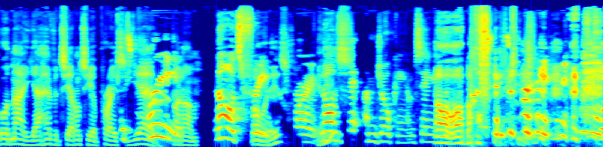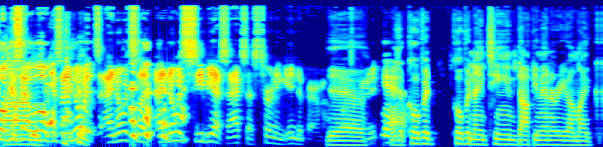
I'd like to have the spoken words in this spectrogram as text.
Well, not yet. I haven't seen. I don't see a price It's yet. free. But um, No, it's free. it is? Sorry. It no, I'm, is? I'm joking. I'm saying. oh, oh, I'm about to say- it's free. well, because I, Um, well, 'cause I know it's I know it's like I know it's CBS Access turning into Paramount. Yeah, right? there's a COVID COVID nineteen documentary on like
